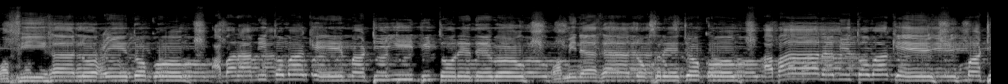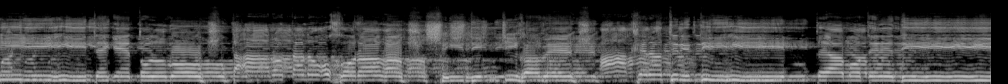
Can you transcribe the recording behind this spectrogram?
ওয়া ফিহা নুঈদুকুম। আবার আমি তোমাকে মাটির ভিতরে দেব। ওয়া মিনাহা নুখরিজুকুম। আবার আমি তোমাকে মাটি থেকে তুলব। তার তান উখরা, সেই দিনটি হবে। আখেরাতের দিন দিন, কেয়ামতের দিন।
